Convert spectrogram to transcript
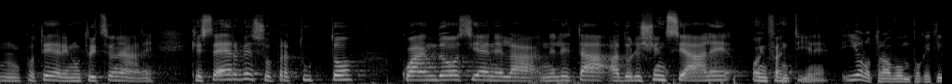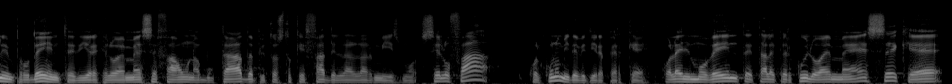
mm, potere nutrizionale che serve soprattutto quando si è nell'età adolescenziale o infantile. Io lo trovo un pochettino imprudente dire che l'OMS fa una buttata piuttosto che fa dell'allarmismo. Se lo fa, qualcuno mi deve dire perché. Qual è il movente tale per cui l'OMS, che è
